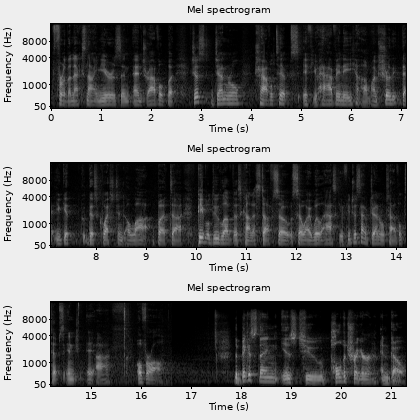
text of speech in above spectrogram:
for the next nine years and, and travel, but just general travel tips if you have any. Um, I'm sure that you get this questioned a lot, but uh, people do love this kind of stuff. So, so I will ask you if you just have general travel tips in uh, overall. The biggest thing is to pull the trigger and go.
